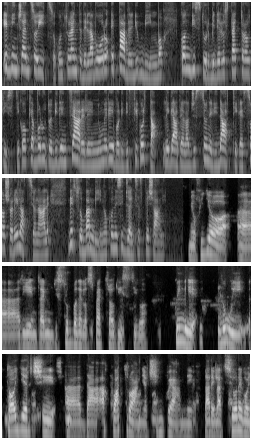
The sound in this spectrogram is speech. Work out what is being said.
e Vincenzo Izzo, consulente del lavoro e padre di un bimbo con disturbi dello spettro autistico che ha voluto evidenziare le innumerevoli difficoltà legate alla gestione didattica e socio-relazionale del suo bambino con esigenze speciali. Mio figlio uh, rientra in un disturbo dello spettro autistico, quindi lui toglierci uh, da a 4 anni a 5 anni la relazione con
